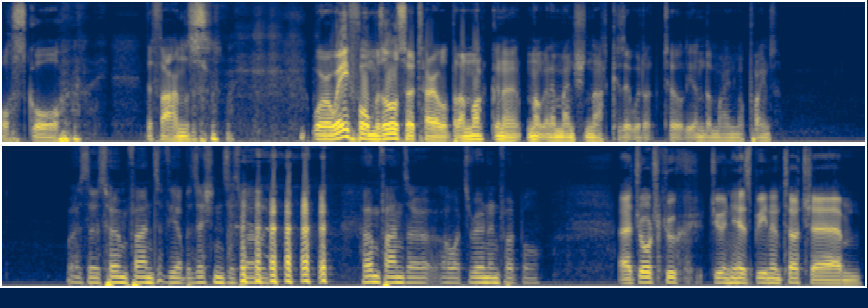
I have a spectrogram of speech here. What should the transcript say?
or score. the fans. Our away form was also terrible, but I'm not gonna not gonna mention that because it would uh, totally undermine my point. Whereas those home fans of the oppositions as well. home fans are, are what's ruining football. Uh, George Cook Jr. has been in touch. Um,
